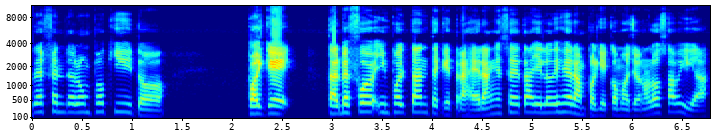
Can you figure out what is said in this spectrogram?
defender un poquito. Porque tal vez fue importante que trajeran ese detalle y lo dijeran. Porque como yo no lo sabía,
